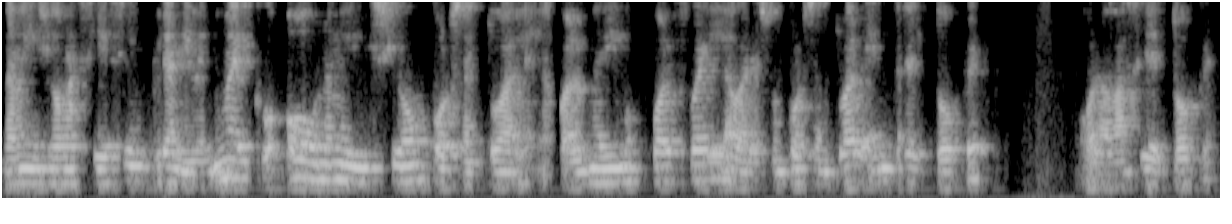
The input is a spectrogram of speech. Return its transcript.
una medición así de simple a nivel numérico, o una medición porcentual, en la cual medimos cuál fue la variación porcentual entre el tope o la base de tope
